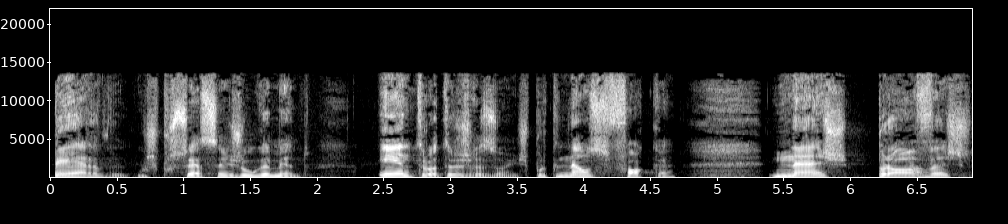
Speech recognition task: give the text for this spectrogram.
perde os processos em julgamento, entre outras razões, porque não se foca nas provas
